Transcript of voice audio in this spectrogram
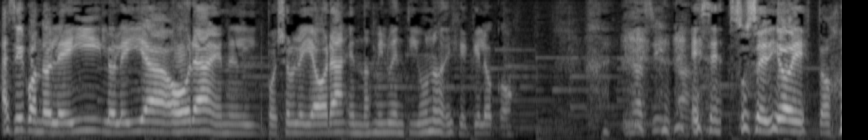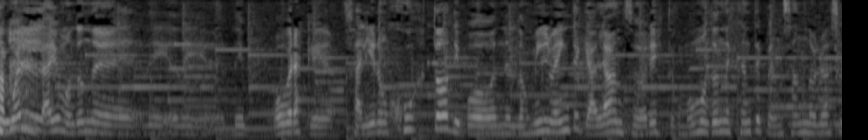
Así que cuando leí, lo leía ahora en el, pues yo lo leí ahora en 2021, dije, qué loco. Es así. Ah. sucedió esto. Igual hay un montón de obras que salieron justo, tipo en el 2020, que hablaban sobre esto, como un montón de gente pensándolo hace,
